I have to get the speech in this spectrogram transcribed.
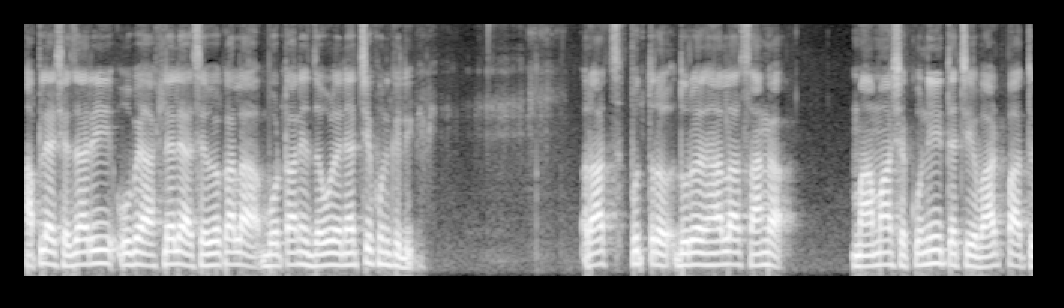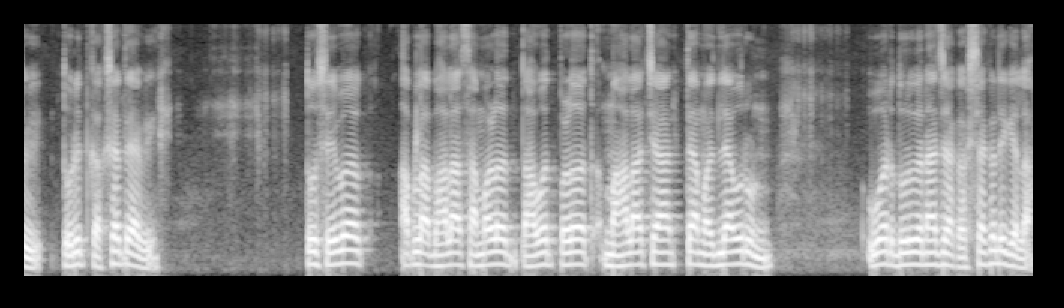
आपल्या शेजारी उभ्या असलेल्या सेवकाला बोटाने जवळ येण्याची खून केली. राजपुत्र दुर्योधनाला सांगा मामा शकुनी त्याची वाट पाहतोय त्वरित कक्षात यावी. तो सेवक आपला भाला सांभाळत धावत पळत महालाच्या त्या मजल्यावरून वर दुर्योधनाच्या कक्षाकडे गेला.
